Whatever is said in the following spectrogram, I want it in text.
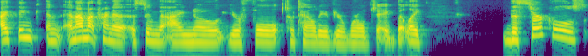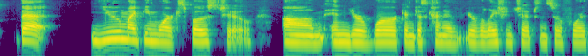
I think, and and I'm not trying to assume that I know your full totality of your world, Jay, but like the circles that you might be more exposed to um, in your work and just kind of your relationships and so forth,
